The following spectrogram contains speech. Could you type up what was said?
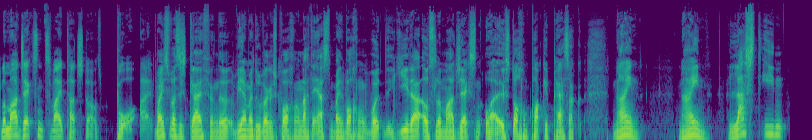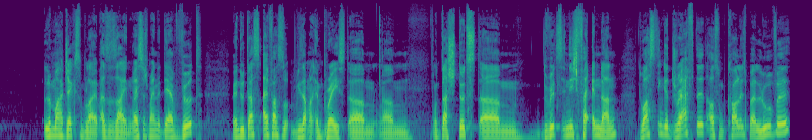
Lamar Jackson zwei Touchdowns. Boah, Alter. weißt du, was ich geil finde? Wir haben ja drüber gesprochen, nach den ersten beiden Wochen wollte jeder aus Lamar Jackson, oh, er ist doch ein Pocket Passer. Nein, nein, lasst ihn Lamar Jackson bleiben, also sein. Weißt du, ich meine, der wird, wenn du das einfach so, wie sagt man, embraced, ähm, ähm, unterstützt, ähm, du willst ihn nicht verändern. Du hast ihn gedraftet aus dem College bei Louisville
